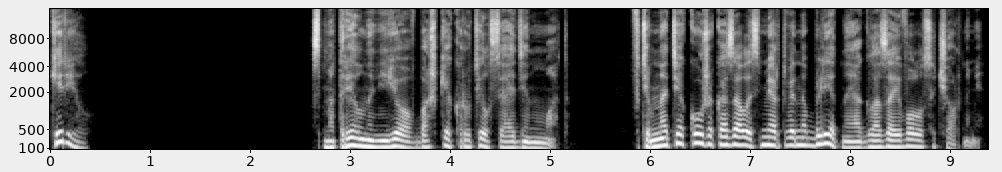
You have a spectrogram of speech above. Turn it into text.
Кирилл. Смотрел на нее, в башке крутился один мат. В темноте кожа казалась мертвенно-бледной, а глаза и волосы черными.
